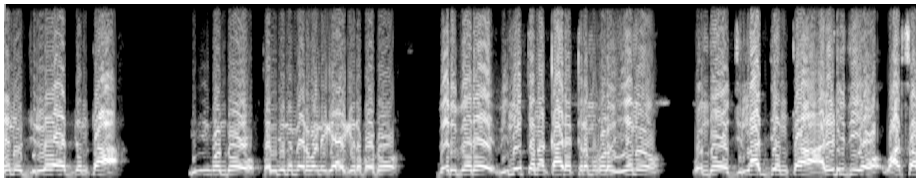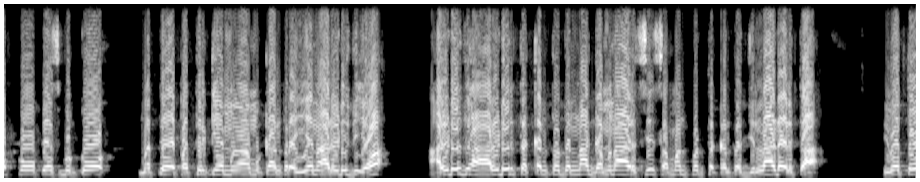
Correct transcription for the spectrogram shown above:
ಏನು ಜಿಲ್ಲೆಯಾದ್ಯಂತ ಈ ಒಂದು ಪಲ್ಲಿನ ಮೆರವಣಿಗೆ ಆಗಿರ್ಬೋದು, ಬೇರೆ ಬೇರೆ ವಿನೂತನ ಕಾರ್ಯಕ್ರಮಗಳು ಏನು ಒಂದು ಜಿಲ್ಲಾದ್ಯಂತ ಹರಡಿದೆಯೋ ವಾಟ್ಸಪ್ ಫೇಸ್ಬುಕ್ ಮತ್ತೆ ಪತ್ರಿಕೆ ಮುಖಾಂತರ ಏನು ಹರಡಿದೆಯೋ, ಹರಡಿದ, ಹರಡಿರ್ತಕ್ಕಂಥದ್ದನ್ನ ಗಮನ ಹರಿಸಿ ಸಂಬಂಧಪಡ್ತಕ್ಕಂಥ ಜಿಲ್ಲಾಡಳಿತ ಇವತ್ತು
